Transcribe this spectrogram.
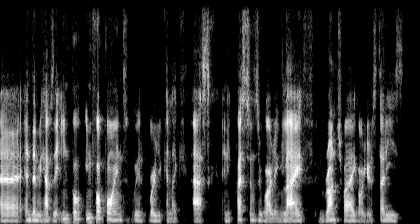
Uh, and then we have the info info point with, where you can like ask any questions regarding life in Braunschweig or your studies,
